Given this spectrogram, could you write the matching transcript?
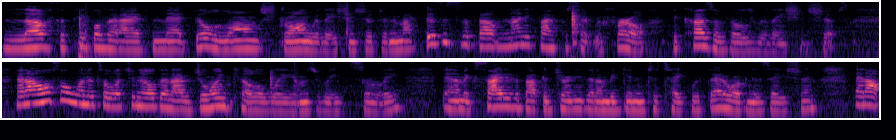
love the people that I've met, build long, strong relationships, and my business is about 95% referral because of those relationships. And I also wanted to let you know that I've joined Keller Williams recently, and I'm excited about the journey that I'm beginning to take with that organization. And I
